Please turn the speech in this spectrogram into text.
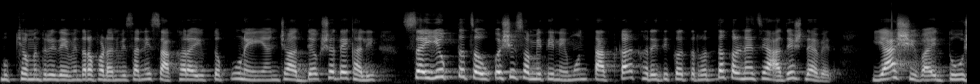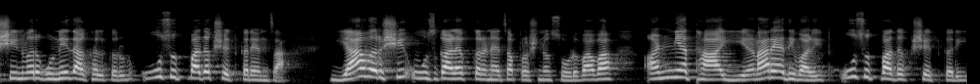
मुख्यमंत्री देवेंद्र फडणवीसांनी साखर आयुक्त पुणे यांच्या अध्यक्षतेखाली संयुक्त चौकशी समिती नेमून तात्काळ खरेदी खत रद्द करण्याचे आदेश द्यावेत. याशिवाय दोषींवर गुन्हे दाखल करून ऊस उत्पादक शेतकऱ्यांचा यावर्षी ऊस गाळप करण्याचा प्रश्न सोडवावा. अन्यथा येणाऱ्या दिवाळीत ऊस उत्पादक शेतकरी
